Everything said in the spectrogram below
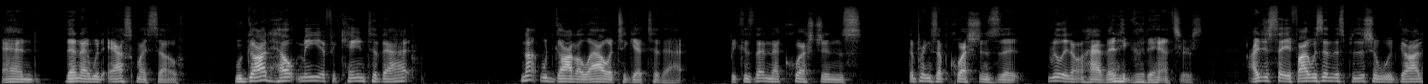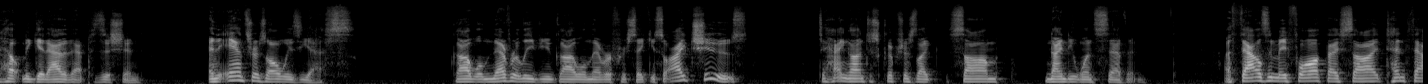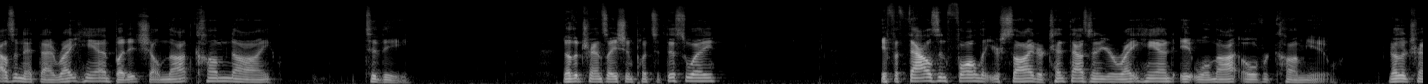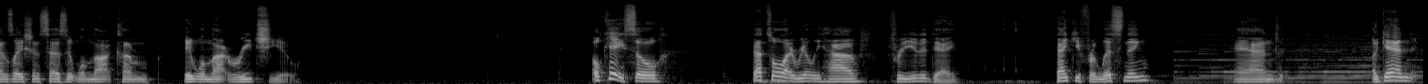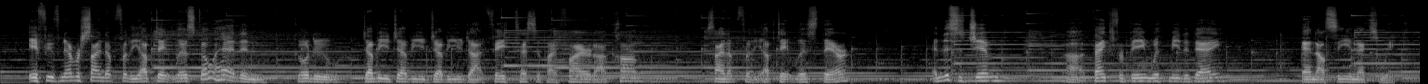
And then I would ask myself, would God help me if it came to that? Not would God allow it to get to that, because then that questions that brings up questions that really don't have any good answers. I just say if I was in this position, would God help me get out of that position? And the answer is always yes. God will never leave you, God will never forsake you. So I choose to hang on to scriptures like Psalm 91 7. A thousand may fall at thy side, ten thousand at thy right hand, but it shall not come nigh to thee. Another translation puts it this way If a thousand fall at your side or ten thousand at your right hand, it will not overcome you. Another translation says it will not come, it will not reach you. Okay, so that's all I really have for you today. Thank you for listening. And again, if you've never signed up for the update list, go ahead and go to www.faithtestedbyfire.com sign up for the update list there. And this is Jim. Uh, thanks for being with me today, and I'll see you next week.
